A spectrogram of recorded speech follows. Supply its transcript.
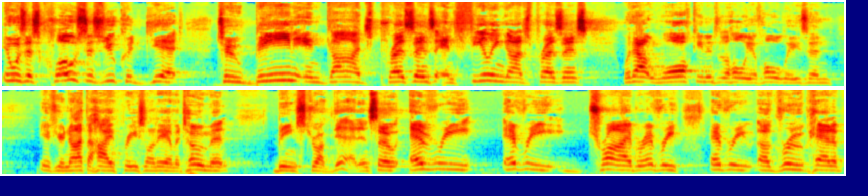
It was as close as you could get to being in God's presence and feeling God's presence without walking into the Holy of Holies and, if you're not the high priest on the Day of Atonement, being struck dead. And so every every tribe or every every uh, group had a,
